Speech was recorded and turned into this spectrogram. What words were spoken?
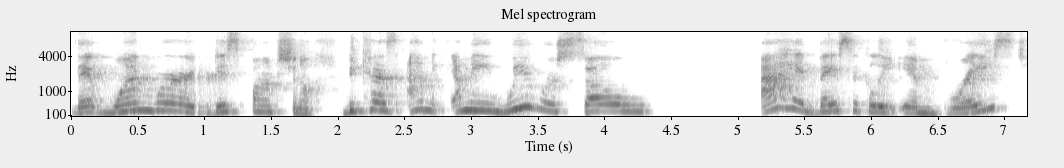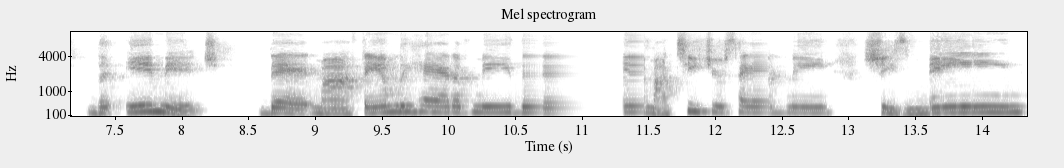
That one word, dysfunctional. Because I mean, I mean, we were so. I had basically embraced the image that my family had of me, that my teachers of me. She's mean.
